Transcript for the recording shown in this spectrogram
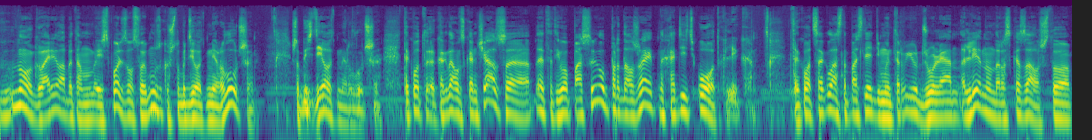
ну, говорил об этом, использовал свою музыку, чтобы делать мир лучше, чтобы сделать мир лучше. Так вот, когда он скончался, этот его посыл продолжает находить отклик. Так вот, согласно последнему интервью, Джулиан Леннон рассказал, что...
